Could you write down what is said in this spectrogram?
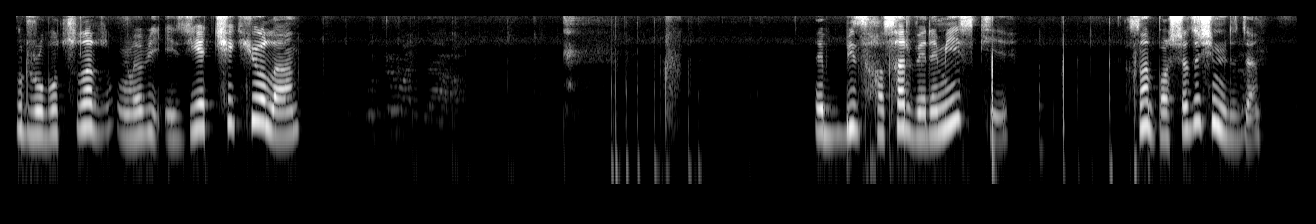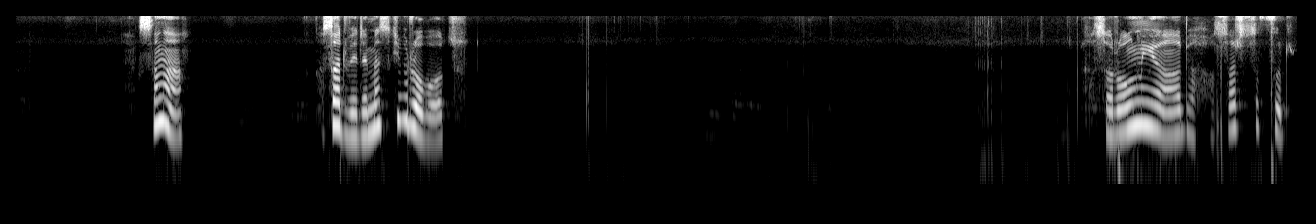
Bu robotlar abi eziyet çekiyor lan. E, biz hasar veremeyiz ki. Hasar başladı şimdiden. Baksana. Hasar veremez ki bir robot. Hasar olmuyor abi. Hasar sıfır.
